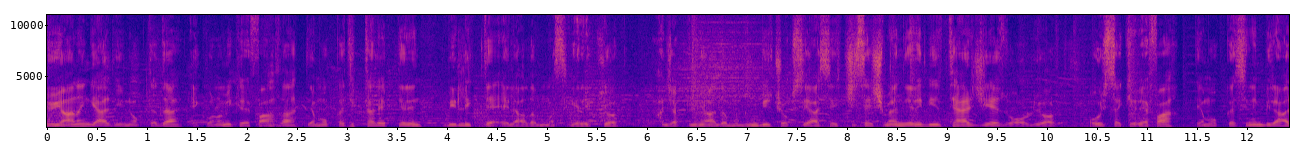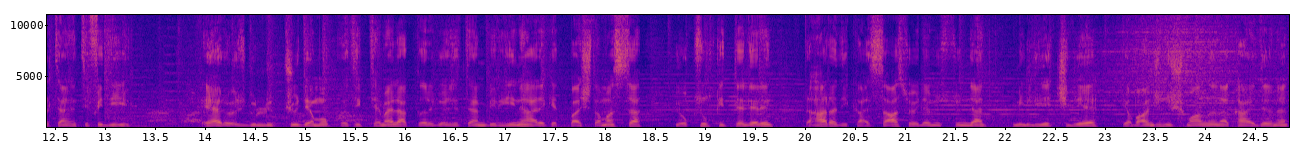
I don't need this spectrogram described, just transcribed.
Dünyanın geldiği noktada ekonomik refahla demokratik taleplerin birlikte ele alınması gerekiyor. Ancak dünyada bugün birçok siyasetçi seçmenleri bir tercihe zorluyor. Oysaki refah demokrasinin bir alternatifi değil. Eğer özgürlükçü, demokratik temel hakları gözeten bir yeni hareket başlamazsa yoksul kitlelerin daha radikal sağ söylem üstünden milliyetçiliğe, yabancı düşmanlığına kaydığını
